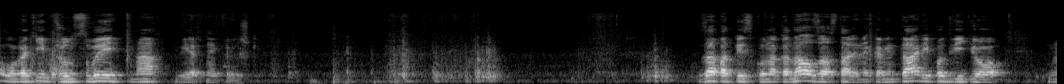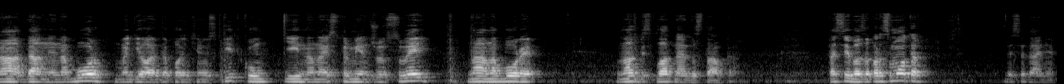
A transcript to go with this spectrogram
Ну, логотип Джон Свей на верхней крышке. За подписку на канал, за оставленный комментарий под видео. На данный набор мы делаем дополнительную скидку. И на, на инструмент Джон Свей на наборы у нас бесплатная доставка. Спасибо за просмотр. До свидания.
